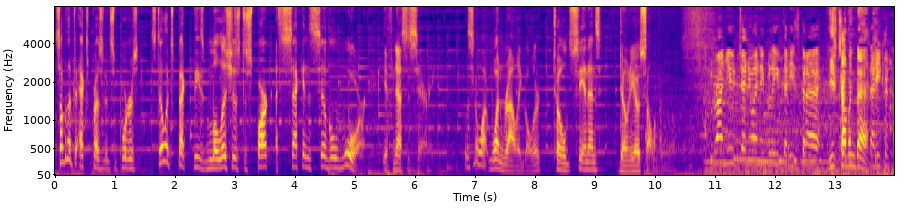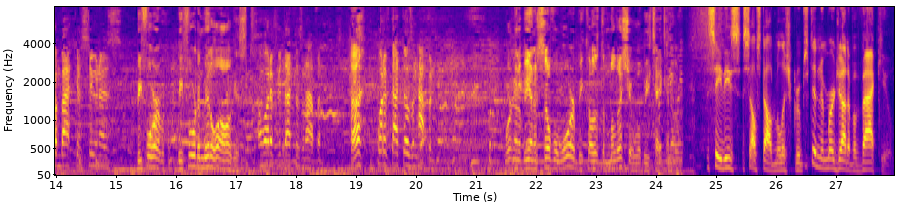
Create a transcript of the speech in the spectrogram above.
some of the ex president's supporters still expect these militias to spark a second civil war if necessary. Listen to what one rally goer told CNN's Donie O'Sullivan. Ron, you genuinely believe that he's gonna He's coming back that he could come back as soon as before before the middle of August. and what if that doesn't happen? Huh? What if that doesn't happen? We're going to be in a civil war because the militia will be taken over. See, these self styled militia groups didn't emerge out of a vacuum.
